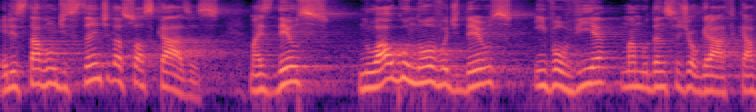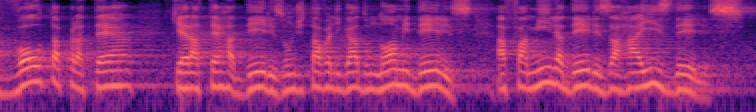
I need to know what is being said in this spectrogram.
Eles estavam distante das suas casas, mas Deus, no algo novo de Deus, envolvia uma mudança geográfica, a volta para a terra que era a terra deles, onde estava ligado o nome deles, a família deles, a raiz deles.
